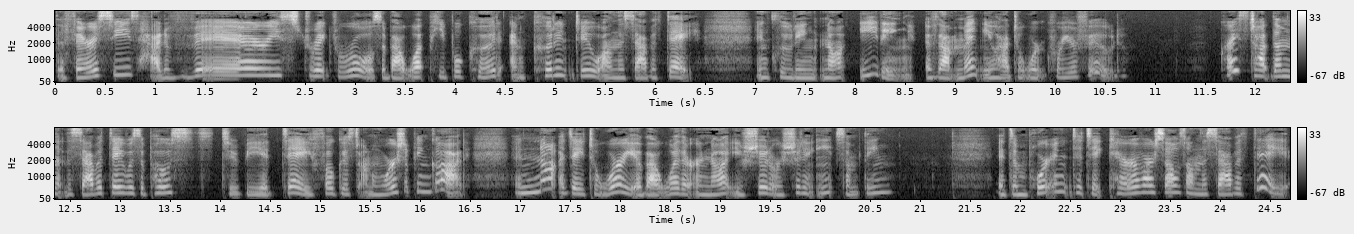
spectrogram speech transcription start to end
The Pharisees had very strict rules about what people could and couldn't do on the Sabbath day, including not eating if that meant you had to work for your food. Christ taught them that the Sabbath day was supposed to be a day focused on worshiping God and not a day to worry about whether or not you should or shouldn't eat something. It's important to take care of ourselves on the Sabbath day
